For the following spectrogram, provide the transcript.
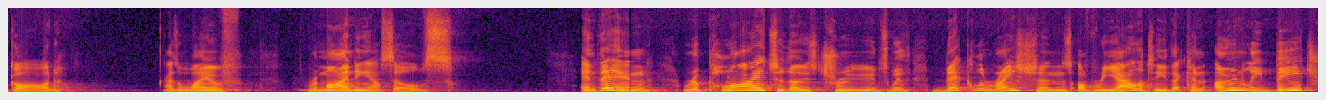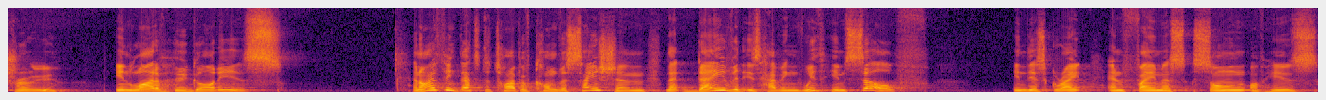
God as a way of reminding ourselves, and then reply to those truths with declarations of reality that can only be true in light of who God is. And I think that's the type of conversation that David is having with himself in this great and famous song of his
